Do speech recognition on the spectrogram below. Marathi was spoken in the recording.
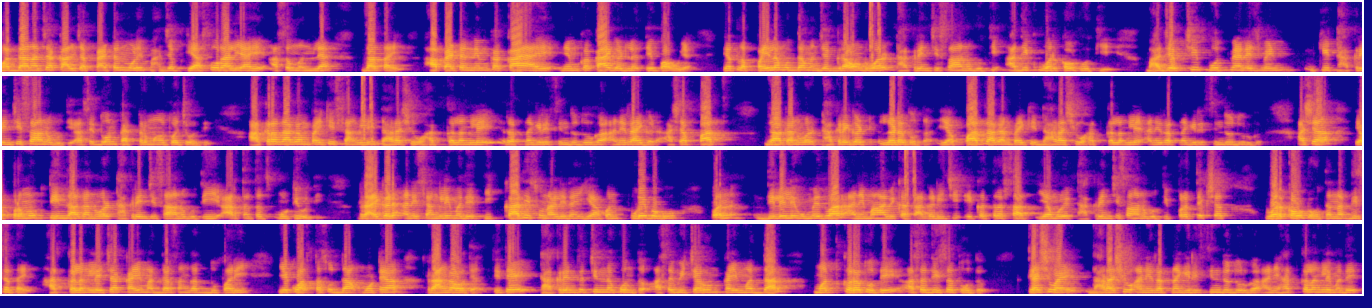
मतदानाच्या कालच्या पॅटर्नमुळे भाजप गॅसवर आली आहे असं म्हणल्या जात आहे हा पॅटर्न नेमका काय आहे? नेमकं काय घडलं ते पाहूया. यातला पहिला मुद्दा म्हणजे ग्राउंडवर ठाकरेंची सहानुभूती अधिक वर्कआउट होती. भाजपची बूथ मॅनेजमेंट की ठाकरेंची सहानुभूती असे दोन फॅक्टर महत्त्वाचे होते. अकरा जागांपैकी सांगली धाराशिव हातकलंगले रत्नागिरी सिंधुदुर्ग आणि रायगड अशा पाच जागांवर ठाकरे गट लढत होता. या पाच जागांपैकी धाराशिव हातकलंगले आणि रत्नागिरी सिंधुदुर्ग अशा या प्रमुख तीन जागांवर ठाकरेंची सहानुभूती ही अर्थातच मोठी होती. रायगड आणि सांगलीमध्ये ती का दिसून आली नाही हे आपण पुढे बघू. पण दिलेले उमेदवार आणि महाविकास आघाडीची एकत्र साथ यामुळे ठाकरेंची सहानुभूती प्रत्यक्षात वर्कआउट होताना दिसत आहे. हातकलंगलेच्या काही मतदारसंघात दुपारी एक वाजता सुद्धा मोठ्या रांगा होत्या. तिथे ठाकरेंचं चिन्ह कोणतं असं विचारून काही मतदार मत करत होते असं दिसत होतं. त्याशिवाय धाराशिव आणि रत्नागिरी सिंधुदुर्ग आणि हातकलंगलेमध्ये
